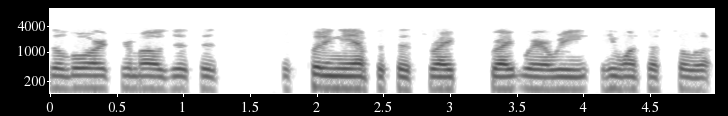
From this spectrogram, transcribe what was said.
the Lord through Moses is is putting the emphasis right right where we he wants us to look.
